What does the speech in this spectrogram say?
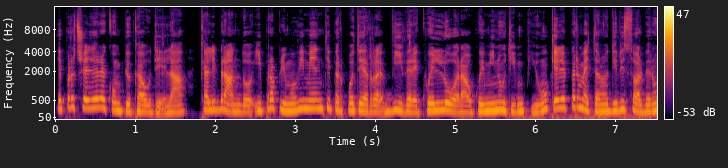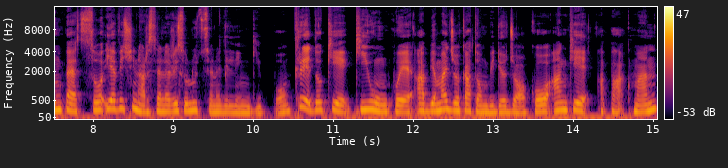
e procedere con più cautela, calibrando i propri movimenti per poter vivere quell'ora o quei minuti in più che le permettano di risolvere un pezzo e avvicinarsi alla risoluzione dell'inghippo. Credo che chiunque abbia mai giocato a un videogioco, anche a Pac-Man,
